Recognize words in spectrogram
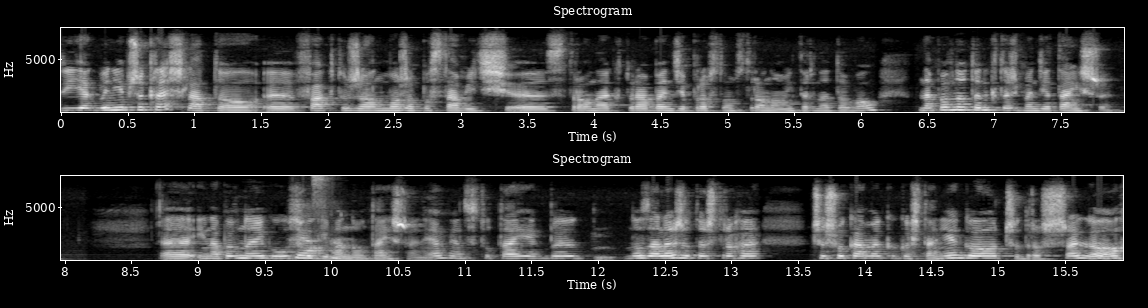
jakby nie przekreśla to e, faktu, że on może postawić e, stronę, która będzie prostą stroną internetową. Na pewno ten ktoś będzie tańszy. I na pewno jego usługi Jasne. będą tańsze, nie? Więc tutaj jakby no zależy też trochę, czy szukamy kogoś taniego, czy droższego.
